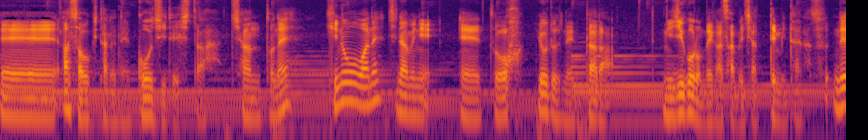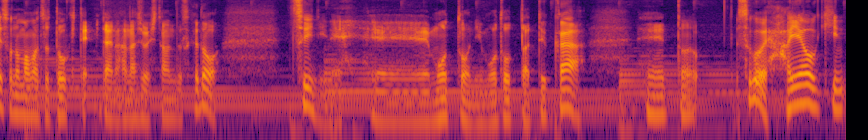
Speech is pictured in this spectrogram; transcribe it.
えー、朝起きたらね5時でした。ちゃんとね昨日はねちなみに、えっ、ー、と夜寝たら2時頃目が覚めちゃってみたいな。でそのままずっと起きてみたいな話をしたんですけどついにね、えー、元に戻ったっていうかえっ、ー、とすごい早起き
